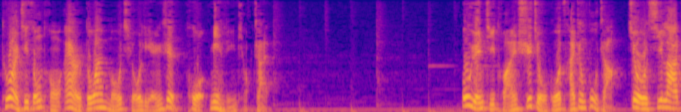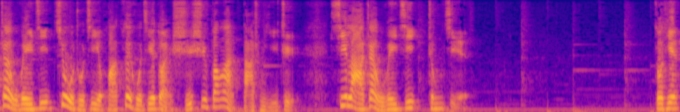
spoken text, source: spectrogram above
土耳其总统埃尔多安谋求连任或面临挑战。欧元集团十九国财政部长就希腊债务危机救助计划最后阶段实施方案达成一致，希腊债务危机终结。昨天，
